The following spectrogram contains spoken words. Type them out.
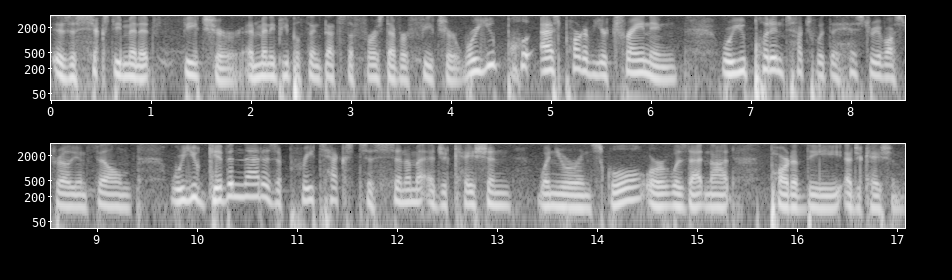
is a 60 minute feature and many people think that's the first ever feature. Were you put as part of your training were you put in touch with the history of australian film? Were you given that as a pretext to cinema education when you were in school or was that not part of the education?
